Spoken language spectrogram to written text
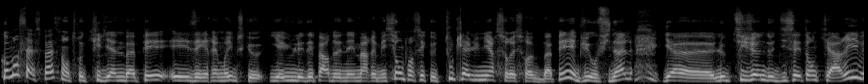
comment ça se passe entre Kylian Mbappé et Zaire Emery? Parce qu'il y a eu les départs de Neymar et Messi, on pensait que toute la lumière serait sur Mbappé, et puis au final, il y a euh, le petit jeune de 17 ans qui arrive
